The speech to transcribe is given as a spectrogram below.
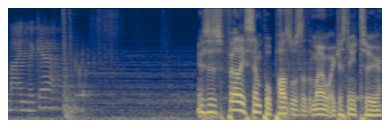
Mind the gap. This is fairly simple puzzles at the moment, we just need to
